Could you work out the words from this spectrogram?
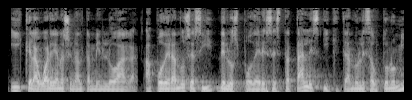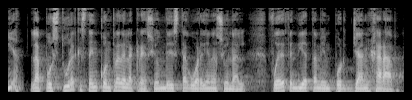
y que la Guardia Nacional también lo haga, apoderándose así de los poderes estatales y quitándoles autonomía. La postura que está en contra de la creación de esta Guardia Nacional fue defendida también por Jan Harab,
